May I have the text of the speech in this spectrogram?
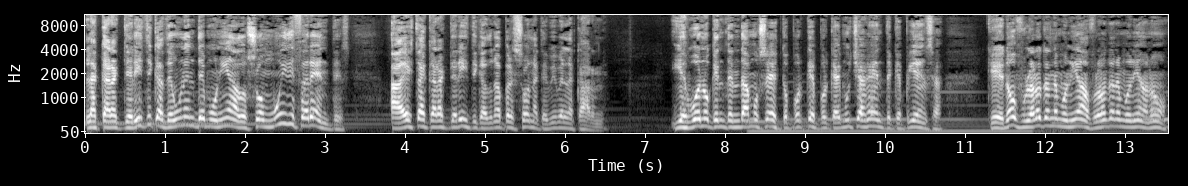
las características de un endemoniado son muy diferentes a estas características de una persona que vive en la carne. Y es bueno que entendamos esto. ¿Por qué? Porque hay mucha gente que piensa que no, fulano está endemoniado, fulano está endemoniado. No,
